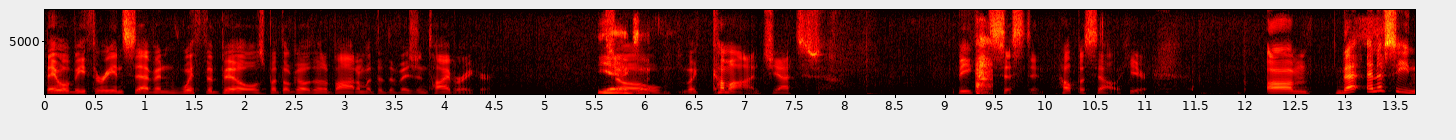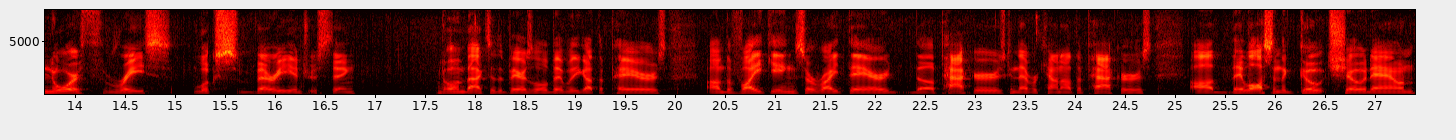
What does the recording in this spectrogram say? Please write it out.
They will be three and seven with the Bills, but they'll go to the bottom with the division tiebreaker. Yeah, so, exactly. like, come on, Jets. Be consistent. Help us out here. Um, that NFC North race looks very interesting. Going back to the Bears a little bit, where you got the Bears, um, the Vikings are right there. The Packers can never count out the Packers. Uh, they lost in the GOAT showdown,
